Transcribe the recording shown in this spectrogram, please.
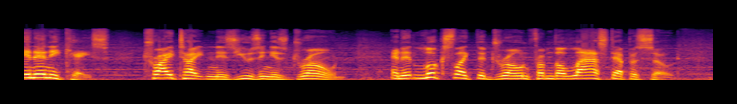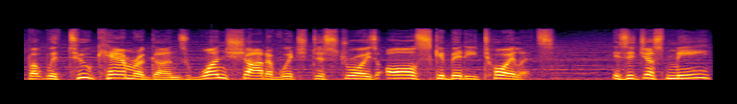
In any case, Tri-Titan is using his drone, and it looks like the drone from the last episode, but with two camera guns, one shot of which destroys all Skibidi toilets. Is it just me,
